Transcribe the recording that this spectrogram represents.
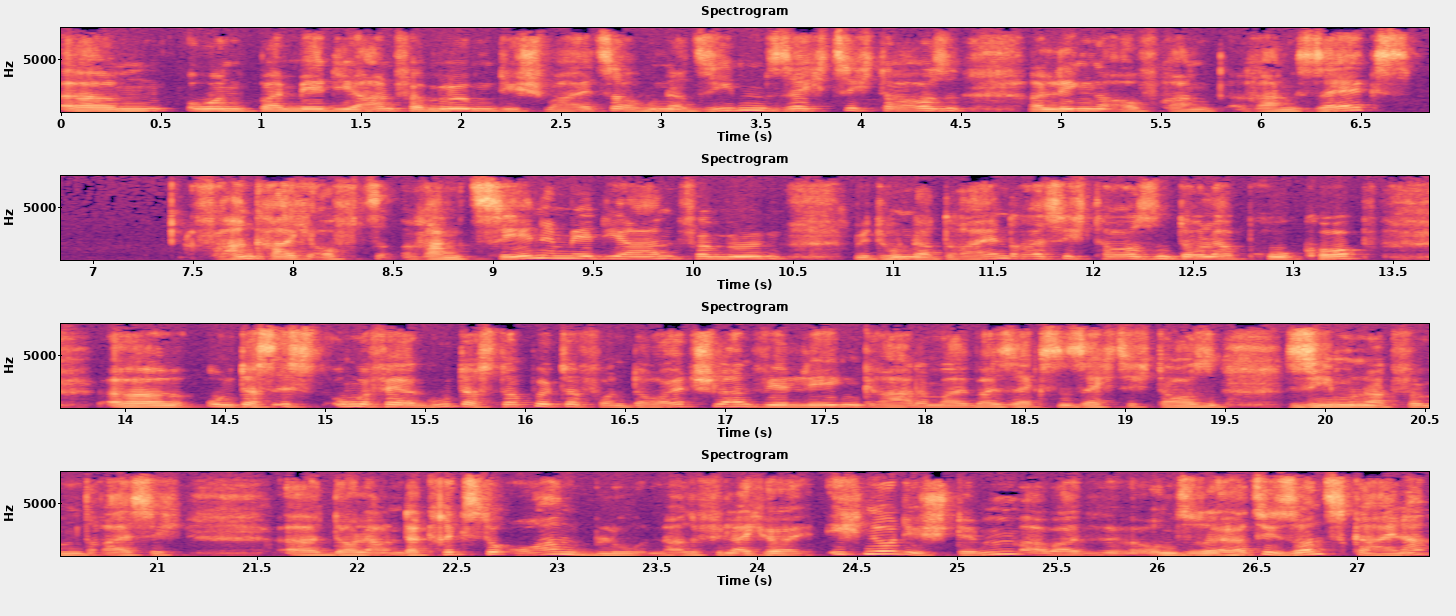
Ähm, und beim Medianvermögen die Schweizer 167.000, liegen auf Rang, Rang 6. Frankreich auf Rang 10 im Medianvermögen mit 133.000 Dollar pro Kopf. Äh, und das ist ungefähr gut das Doppelte von Deutschland. Wir liegen gerade mal bei 66.735 äh, Dollar. Und da kriegst du Ohrenbluten. Also vielleicht höre ich nur die Stimmen, aber und so hört sich sonst keiner.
